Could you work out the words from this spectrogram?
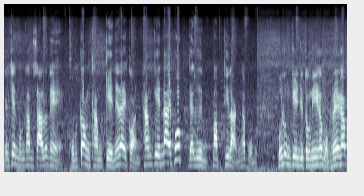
อย่างเช่นผมทำซาวรถแห่ผมต้องทำเกณฑ์ให้ได้ก่อนทำเกณฑ์ได้ปุ๊บอย่างอื่นปรับทีหลังครับผมวัดลมเกณฑ์อยู่ตรงนี้ครับผมเห็นไหมครับ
